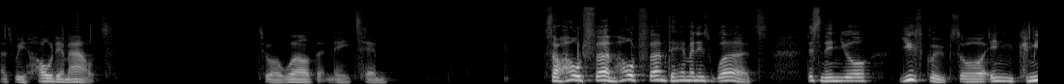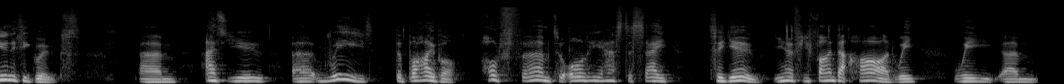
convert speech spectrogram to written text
as we hold him out to a world that needs him. So hold firm, hold firm to him and his words. Listen, in your youth groups or in community groups, um, as you uh, read the Bible, hold firm to all he has to say to you. You know, if you find that hard, we, we um,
